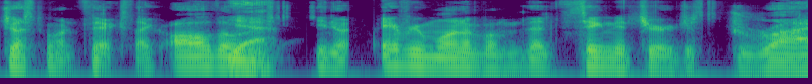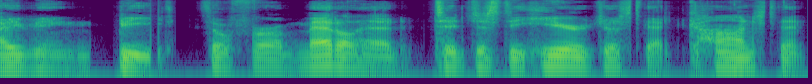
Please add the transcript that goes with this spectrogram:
just one fix, like all those, Yeah. you know, every one of them, that signature, just driving beat. So for a metalhead to just to hear just that constant,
